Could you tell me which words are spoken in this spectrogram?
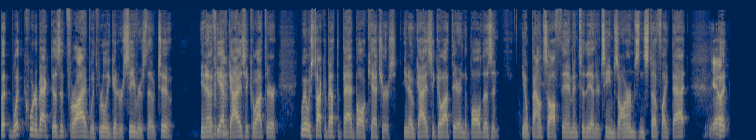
but what quarterback doesn't thrive with really good receivers, though, too. You know, if mm-hmm. you have mm-hmm. guys that go out there, we always talk about the bad ball catchers, you know, guys that go out there and the ball doesn't, you know, bounce off them into the other team's arms and stuff like that. Yeah. But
